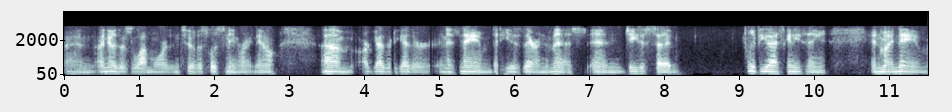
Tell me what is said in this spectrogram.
and I know there's a lot more than two of us listening right now um, are gathered together in his name, that he is there in the midst. And Jesus said, If you ask anything in my name,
